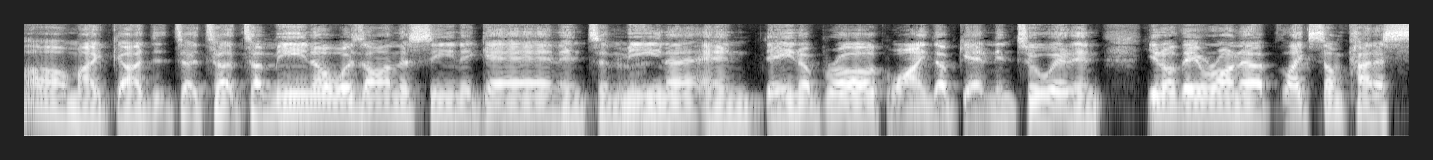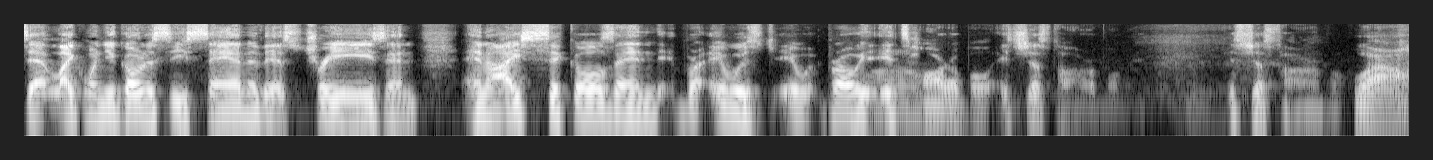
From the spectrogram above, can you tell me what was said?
Oh my God. T- T- Tamina was on the scene again, and Tamina and Dana Brooke wind up getting into it. And, you know, they were on a like some kind of set, like when you go to see Santa, there's trees and and icicles. And it was, it, bro, it- it's horrible. It's just horrible. It's just horrible. Wow.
